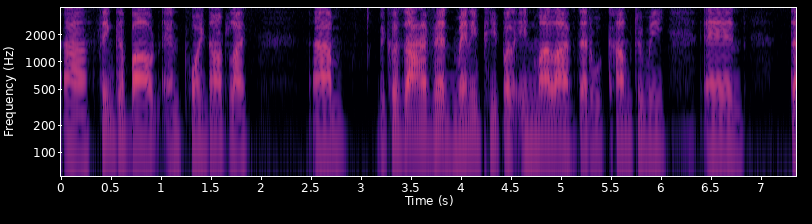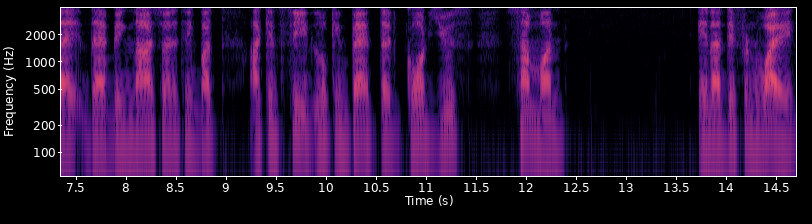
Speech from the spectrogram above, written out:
uh, think about and point out like um, because i have had many people in my life that would come to me and they they're being nice or anything but i can see looking back that god used someone in a different way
